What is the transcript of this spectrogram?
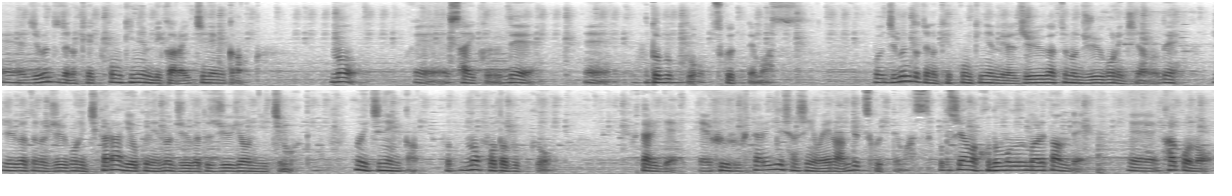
え、自分たちの結婚記念日から1年間の、え、サイクルで、えフォトブックを作ってます。自分たちの結婚記念日が10月の15日なので、10月の15日から翌年の10月14日までの1年間のフォトブックを2人で、えー、夫婦2人で写真を選んで作ってます。今年はまあ子供が生まれたんで、えー、過去の、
